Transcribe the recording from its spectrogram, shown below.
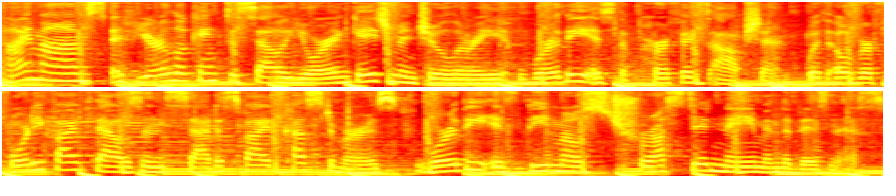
Hi, moms. If you're looking to sell your engagement jewelry, Worthy is the perfect option. With over 45,000 satisfied customers, Worthy is the most trusted name in the business.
